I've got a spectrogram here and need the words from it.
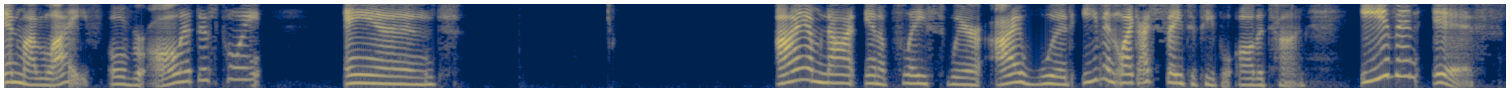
in my life overall at this point. And I am not in a place where I would even, like I say to people all the time, even if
